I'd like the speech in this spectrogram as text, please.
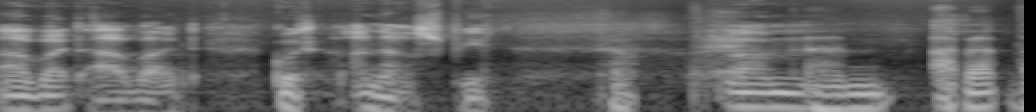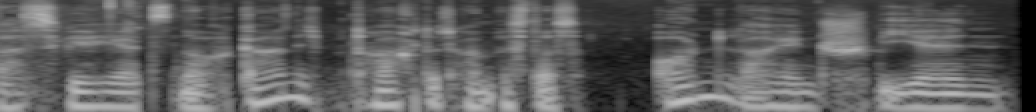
Arbeit, Arbeit. Gut, anderes Spiel. Ja. Ähm, Ähm, aber was wir jetzt noch gar nicht betrachtet haben, ist das Online-Spielen.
